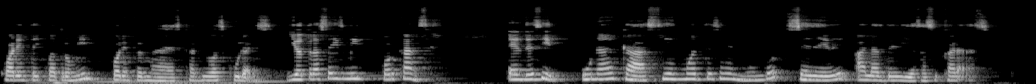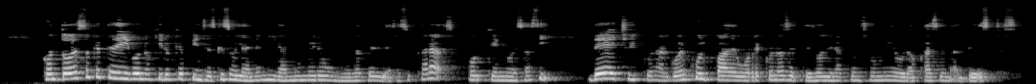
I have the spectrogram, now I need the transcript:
44.000 por enfermedades cardiovasculares y otras 6.000 por cáncer. Es decir, una de cada 100 muertes en el mundo se debe a las bebidas azucaradas. Con todo esto que te digo, no quiero que pienses que soy la enemiga número uno de las bebidas azucaradas, porque no es así. De hecho, y con algo de culpa, debo reconocer que soy una consumidora ocasional de estas.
